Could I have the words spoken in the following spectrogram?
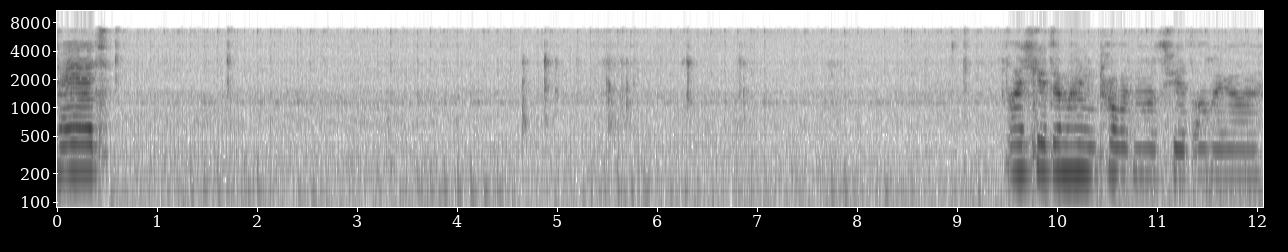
Chat. Aber ah, ich gehe immerhin in Cowboy-Modus, jetzt auch egal.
